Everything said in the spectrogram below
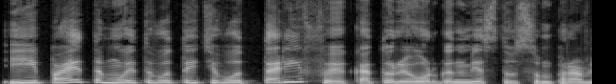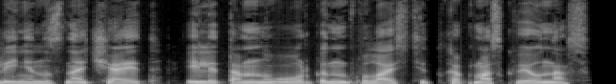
И поэтому это вот эти вот тарифы, которые орган местного самоуправления назначает, или там, ну, орган власти, как в Москве у нас,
